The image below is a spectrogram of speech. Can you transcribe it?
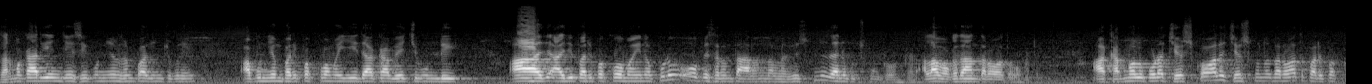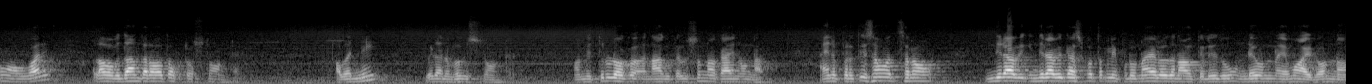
ధర్మకార్యం చేసి పుణ్యం సంపాదించుకుని ఆ పుణ్యం పరిపక్వం అయ్యేదాకా వేచి ఉండి అది అది పరిపక్వమైనప్పుడు ఓపెసరంత ఆనందం లభిస్తుంది దాన్ని పుచ్చుకుంటూ ఉంటాడు. అలా ఒకదాని తర్వాత ఒకటి. ఆ కర్మలు కూడా చేసుకోవాలి చేసుకున్న తర్వాత పరిపక్వం అవ్వాలి అలా ఒకదాని తర్వాత ఒకటి వస్తూ ఉంటాయి. అవన్నీ వీడు అనుభవిస్తూ ఉంటాడు. మా మిత్రుడు ఒక నాకు తెలుసున్న ఒక ఆయన ఉన్నారు. ఆయన ప్రతి సంవత్సరం ఇందిరా ఇందిరా వికాస్ పత్రాలు ఇప్పుడు ఉన్నాయో లేదో నాకు తెలియదు ఉండే ఉన్నాయేమో ఐ డోంట్ నో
